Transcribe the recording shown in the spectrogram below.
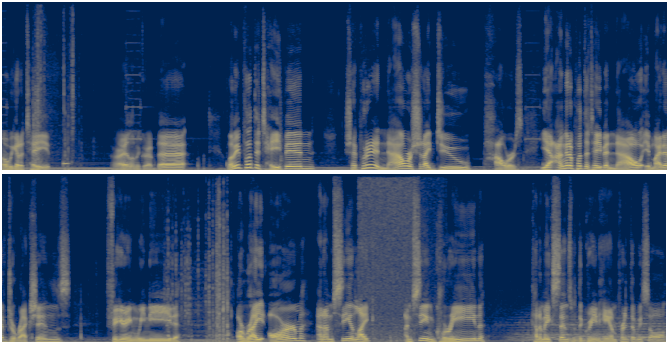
Oh, we got a tape. All right, let me grab that. Let me put the tape in. Should I put it in now or should I do powers? Yeah, I'm gonna put the tape in now. It might have directions, figuring we need a right arm, and I'm seeing like, I'm seeing green. Kind of makes sense with the green handprint that we saw.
